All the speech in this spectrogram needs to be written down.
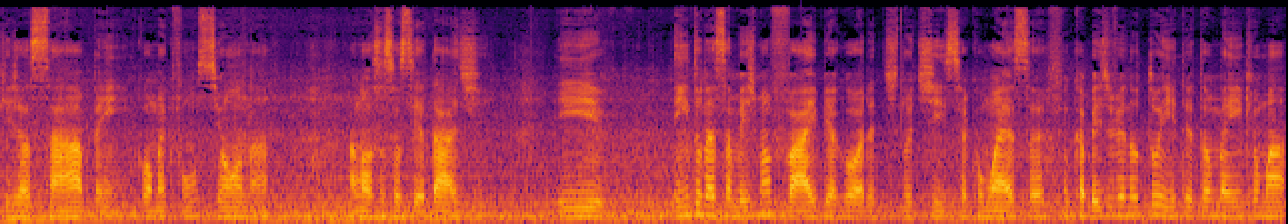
que já sabem como é que funciona a nossa sociedade. E indo nessa mesma vibe agora de notícia como essa, eu acabei de ver no Twitter também que uma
